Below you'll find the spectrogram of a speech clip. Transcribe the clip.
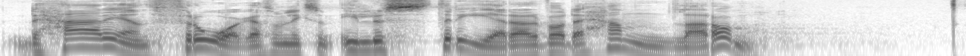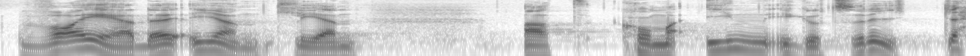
det här är en fråga som liksom illustrerar vad det handlar om. Vad är det egentligen att komma in i Guds rike?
